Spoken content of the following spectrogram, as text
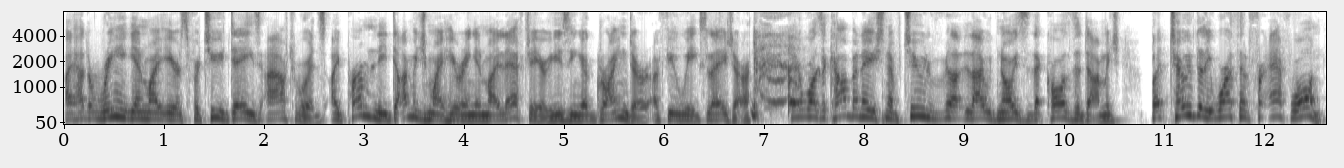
I had a ringing in my ears for two days afterwards. I permanently damaged my hearing in my left ear using a grinder a few weeks later. it was a combination of two loud noises that caused the damage, but totally worth it for F1.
